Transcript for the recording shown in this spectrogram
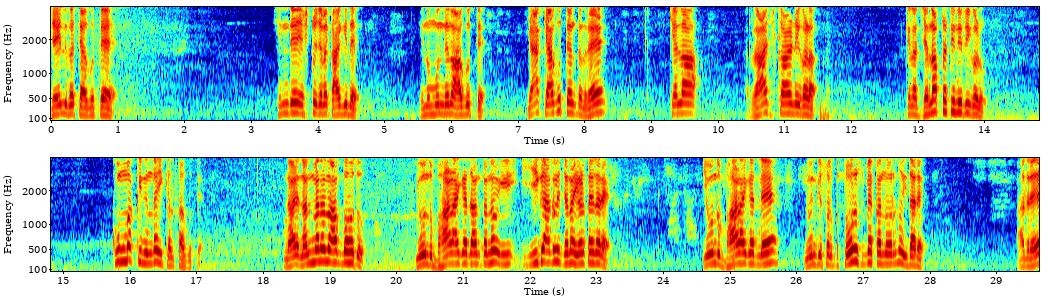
ಜೈಲುಗತಿ ಆಗುತ್ತೆ. ಹಿಂದೆ ಎಷ್ಟು ಜನಕ್ಕೆ ಆಗಿದೆ, ಇನ್ನು ಮುಂದೇನೂ ಆಗುತ್ತೆ. ಯಾಕೆ ಆಗುತ್ತೆ ಅಂತಂದರೆ, ಕೆಲ ರಾಜಕಾರಣಿಗಳ ಕೆಲ ಜನಪ್ರತಿನಿಧಿಗಳು ಕುಮ್ಮಕ್ಕಿನಿಂದ ಈ ಕೆಲಸ ಆಗುತ್ತೆ. ನಾಳೆ ನನ್ನ ಮೇಲೂ ಆಗಬಹುದು. ಇವೊಂದು ಭಾಳ ಆಗ್ಯದ ಅಂತಲೂ ಈಗಾಗಲೇ ಜನ ಹೇಳ್ತಾ ಇದ್ದಾರೆ. ಇವೊಂದು ಭಾಳ ಆಗ್ಯದ್ಲೆ ಇವನಿಗೆ ಸ್ವಲ್ಪ ತೋರಿಸ್ಬೇಕನ್ನೋರು ಇದ್ದಾರೆ. ಆದರೆ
